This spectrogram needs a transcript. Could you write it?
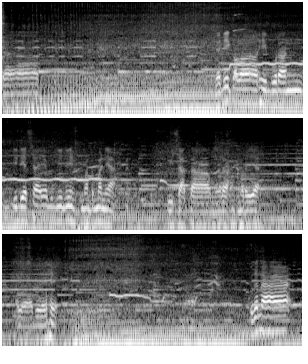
nah. Jadi kalau hiburan di desa ya begini teman-teman ya wisata murah meriah kalau ada nah, udah nak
